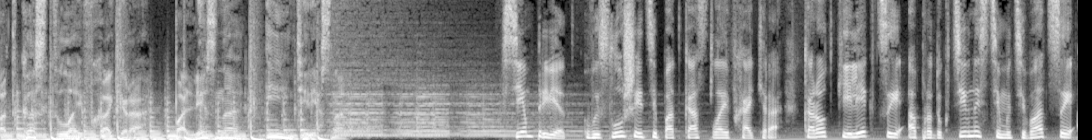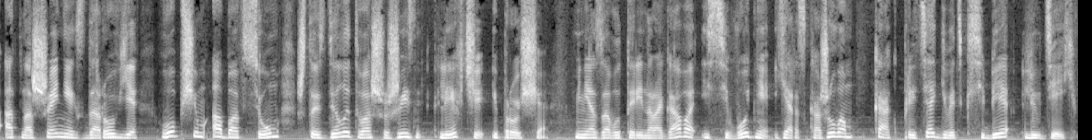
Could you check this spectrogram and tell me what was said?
Подкаст лайфхакера. Полезно и интересно. Всем привет! Вы слушаете подкаст лайфхакера. Короткие лекции о продуктивности, мотивации, отношениях, здоровье, в общем, обо всем, что сделает вашу жизнь легче и проще. Меня зовут Ирина Рогава, и сегодня я расскажу вам, как притягивать к себе людей.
